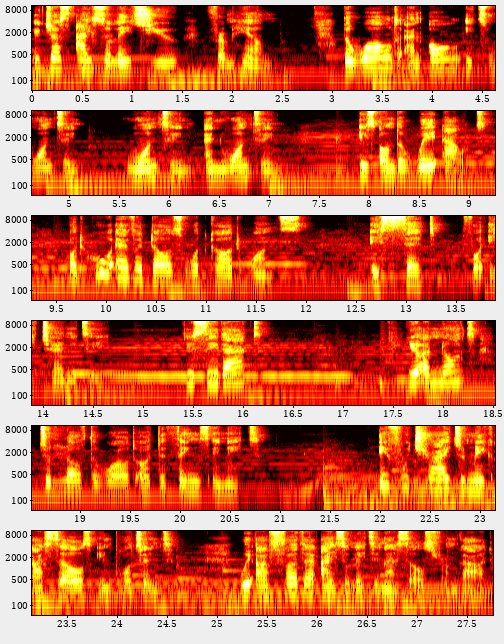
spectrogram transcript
It just isolates you from Him. The world and all its wanting, wanting, and wanting is on the way out. But whoever does what God wants is set for eternity. You see that? You are not to love the world or the things in it. If we try to make ourselves important, we are further isolating ourselves from God.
